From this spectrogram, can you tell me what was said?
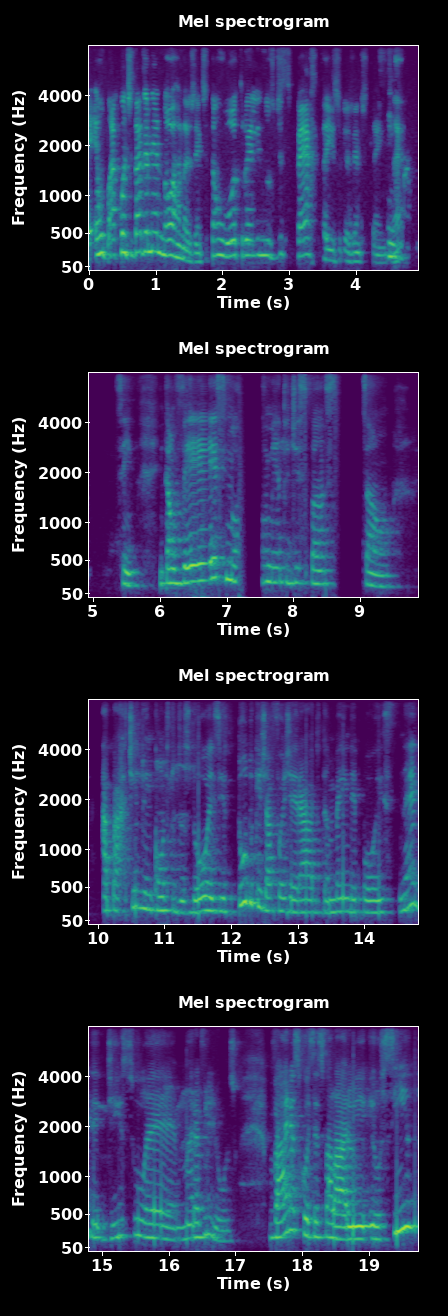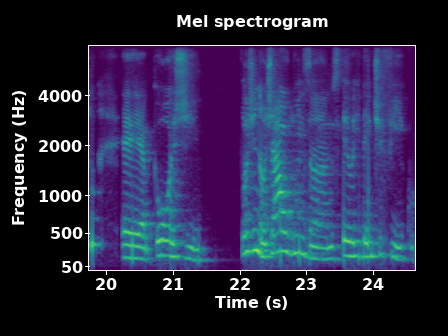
é, é um, a quantidade é menor na gente. Então, o outro, ele nos desperta isso que a gente tem, Sim. né? Sim. Então, ver esse movimento de expansão a partir do encontro dos dois e tudo que já foi gerado também depois, né, de, disso é maravilhoso. Várias coisas falaram e eu sinto, é, hoje, hoje não, já há alguns anos, eu identifico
